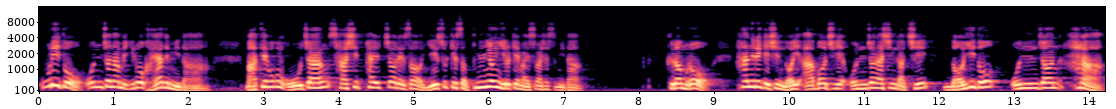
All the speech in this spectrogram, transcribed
우리도 온전함을 이루어 가야 됩니다. 마태복음 5장 48절에서 예수께서 분명히 이렇게 말씀하셨습니다. 그러므로 하늘에 계신 너희 아버지의 온전하신 같이 너희도 온전하라.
